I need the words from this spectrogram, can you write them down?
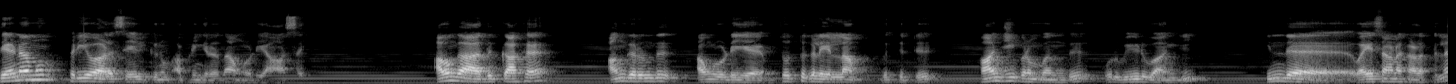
தினமும் பெரியவாளை சேவிக்கணும் அப்படிங்கிறது தான் அவங்களுடைய ஆசை. அவங்க அதுக்காக அங்கிருந்து அவங்களுடைய சொத்துக்களை எல்லாம் வித்துட்டு காஞ்சிபுரம் வந்து ஒரு வீடு வாங்கி இந்த வயசான காலத்தில்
